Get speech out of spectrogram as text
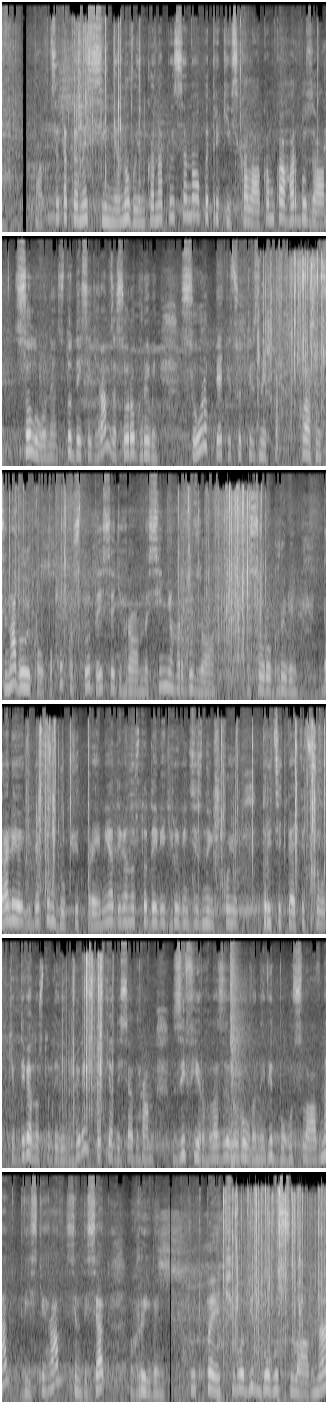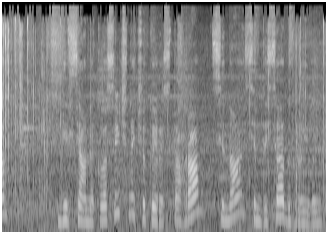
Так, це таке насіння, новинка написано. Петриківська лакомка, гарбуза, солоне, 110 грам за 40 гривень, 45% знижка. Класна ціна, велика упаковка 110 грам. Насіння гарбуза за 40 гривень. Далі йде фундук від премія 99 гривень зі знижкою 35%, 99 гривень 150 грам. Зефір глазурований від Богуславна 200 грам 70 гривень. Тут печиво від Богуславна. Вівсяне класичне 400 грам, ціна 70 гривень.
